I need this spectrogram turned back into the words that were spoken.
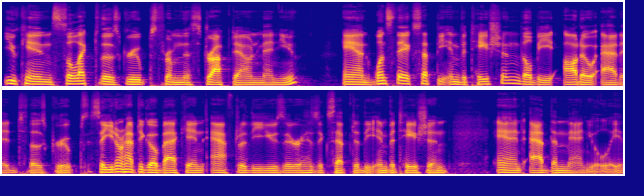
you can select those groups from this drop down menu. And once they accept the invitation, they'll be auto added to those groups. So you don't have to go back in after the user has accepted the invitation and add them manually.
